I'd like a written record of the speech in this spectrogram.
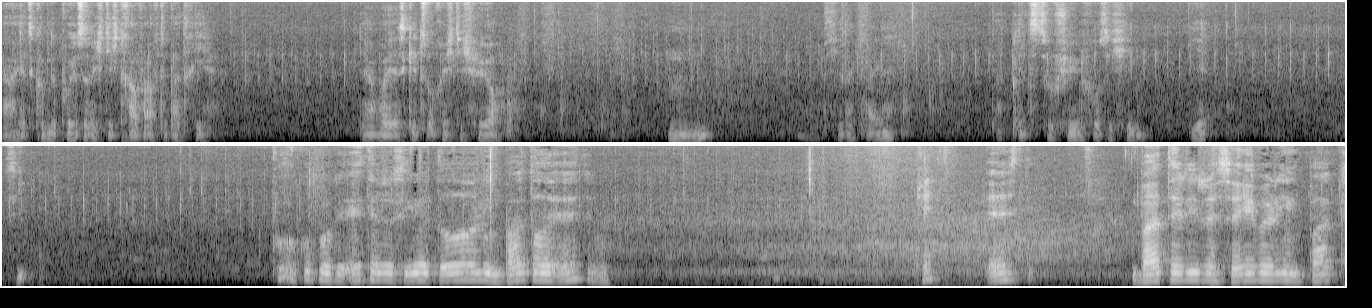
Ja, jetzt kommt der Pulse richtig drauf auf der Batterie. Ja, weil jetzt geht es auch richtig höher. Kleine. Der blitzt so schön vor sich hin. Hier. Sie. Poco, porque este recibe todo el impacto de este. Okay. Este. Battery Receiver Impact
